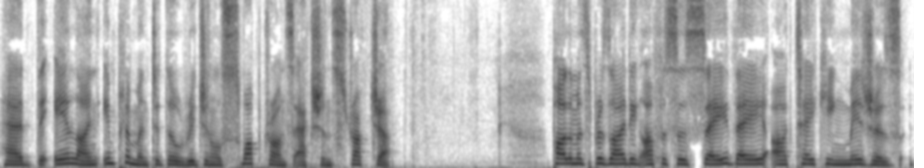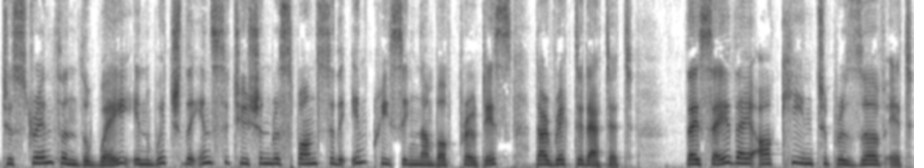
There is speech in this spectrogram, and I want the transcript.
had the airline implemented the original swap transaction structure. Parliament's presiding officers say they are taking measures to strengthen the way in which the institution responds to the increasing number of protests directed at it. They say they are keen to preserve it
